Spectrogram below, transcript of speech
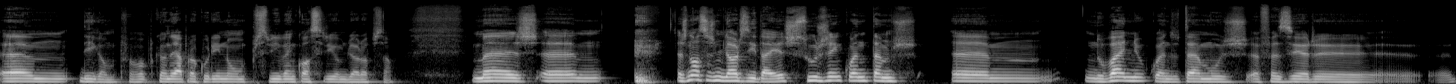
um, Digam-me, por favor, porque eu andei à procura e não percebi bem qual seria a melhor opção. Mas um, as nossas melhores ideias surgem quando estamos um, no banho, quando estamos a fazer, uh,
